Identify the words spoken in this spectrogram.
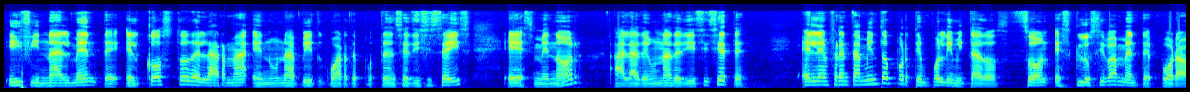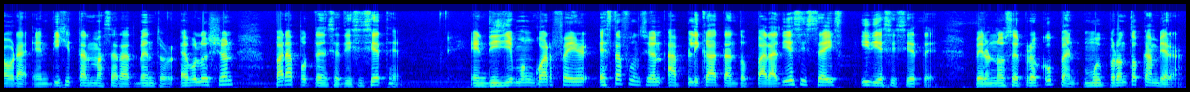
Y finalmente el costo del arma en una Bitwar de potencia 16 es menor a la de una de 17. El enfrentamiento por tiempo limitado son exclusivamente por ahora en Digital Master Adventure Evolution para potencia 17. En Digimon Warfare esta función aplica tanto para 16 y 17, pero no se preocupen, muy pronto cambiará.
